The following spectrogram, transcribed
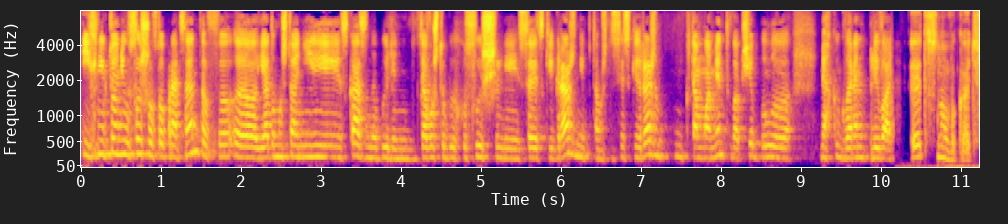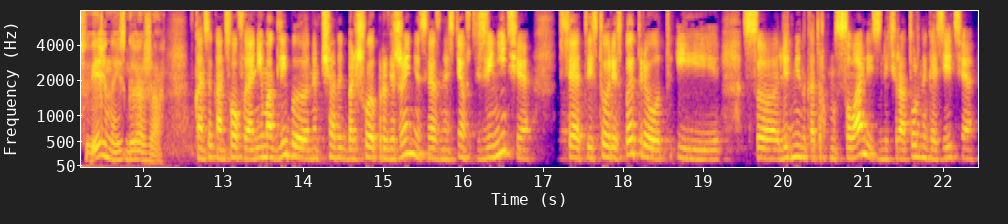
их никто не услышал сто процентов. Э, я думаю, что они сказаны были для того, чтобы их услышали советские граждане, потому что советских граждан к тому моменту вообще было, мягко говоря, наплевать. Это снова Катя Суверина из гаража. В конце концов, и они могли бы напечатать большое опровержение, связанное с тем, что, извините, вся эта история с Патриот и с людьми, на которых мы ссылались в литературной газете,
